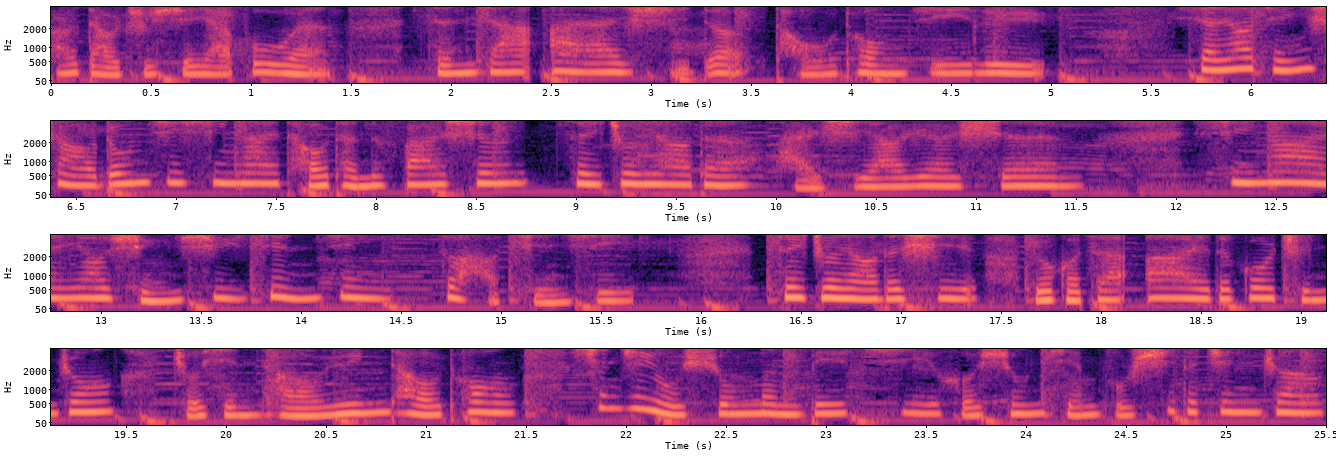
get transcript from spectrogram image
而导致血压不稳，增加爱爱时的头痛几率。想要减少冬季性爱头疼的发生，最重要的还是要热身，性爱要循序渐进，做好前戏。最重要的是，如果在爱的过程中出现头晕、头痛，甚至有胸闷、憋气和胸前不适的症状，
